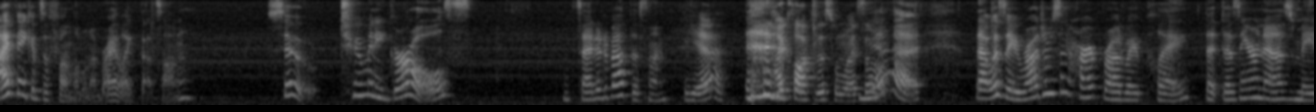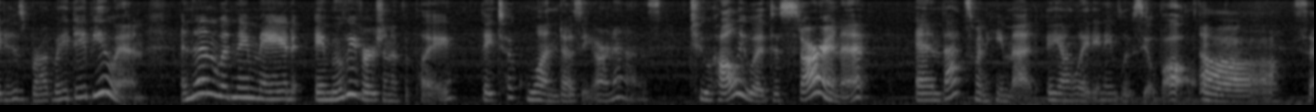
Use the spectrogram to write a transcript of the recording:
I think it's a fun little number. I like that song. So, Too Many Girls. Excited about this one. Yeah, I clocked this one myself. Yeah. That was a Rodgers and Hart Broadway play that Desi Arnaz made his Broadway debut in. And then when they made a movie version of the play, they took one Desi Arnaz to Hollywood to star in it, and that's when he met a young lady named Lucille Ball. Ah, So,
